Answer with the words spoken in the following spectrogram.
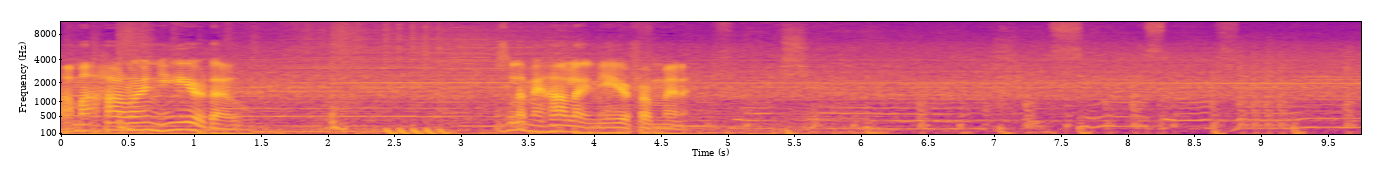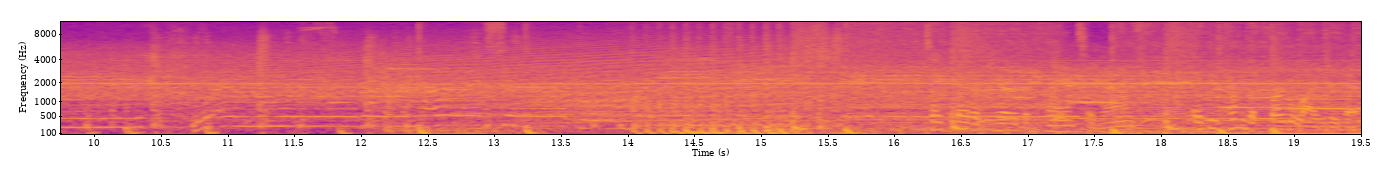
I might holler in your ear though. Just let me holler in your ear for a minute. They become the fertilizer that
